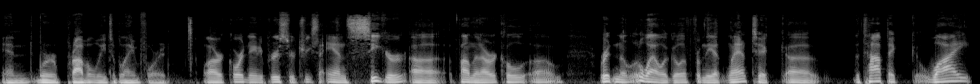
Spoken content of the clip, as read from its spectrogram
and we're probably to blame for it. Well, our coordinating producer Teresa Ann Seeger uh, found an article um, written a little while ago from the Atlantic. Uh, the topic: why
